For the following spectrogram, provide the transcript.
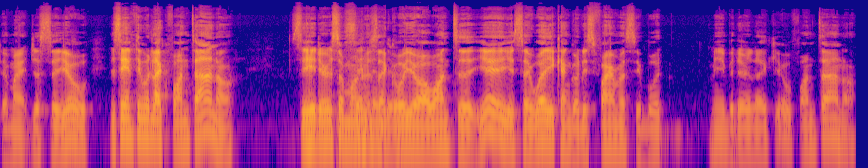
they might just say yo the same thing with like fontana say there's someone send who's like there. oh yo i want to yeah you say well you can go to this pharmacy but maybe they're like yo fontana.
